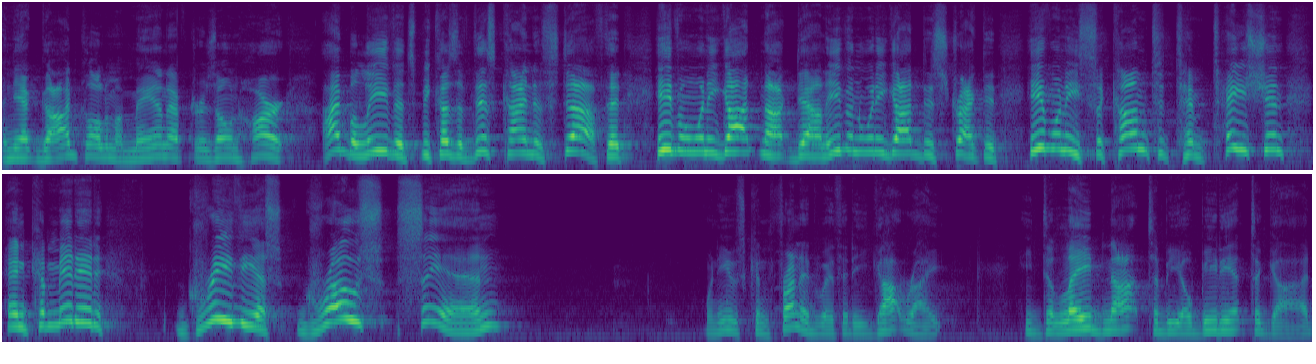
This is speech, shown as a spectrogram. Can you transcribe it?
And yet, God called him a man after his own heart. I believe it's because of this kind of stuff that even when he got knocked down, even when he got distracted, even when he succumbed to temptation and committed grievous, gross sin, when he was confronted with it, he got right. He delayed not to be obedient to God,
